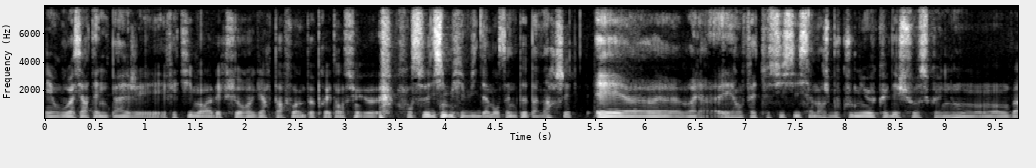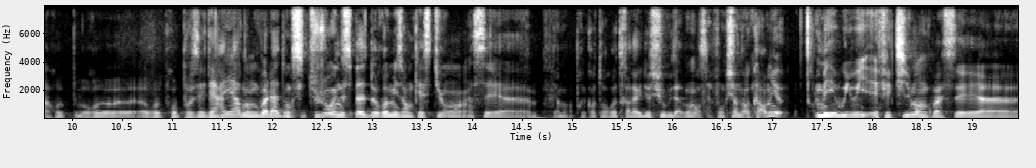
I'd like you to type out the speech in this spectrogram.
et on voit certaines pages, et effectivement, avec ce regard parfois un peu prétentieux, on se dit, mais évidemment, ça ne peut pas marcher. Et euh, voilà, et en fait, si, si, ça marche beaucoup mieux que des choses que nous, on va reproposer derrière. Donc voilà, donc c'est toujours une espèce de remise en question. Hein. C'est, euh, après, quand on retravaille dessus, au bout d'un moment, ça fonctionne encore mieux. Mais oui, oui, effectivement, quoi, c'est euh,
